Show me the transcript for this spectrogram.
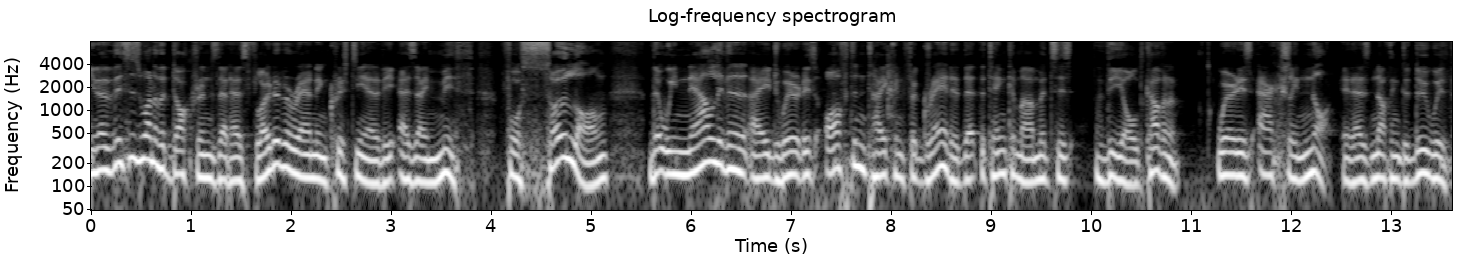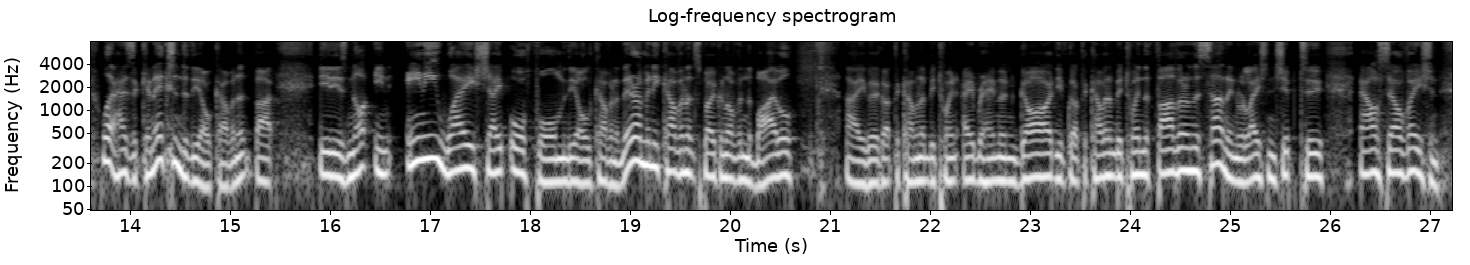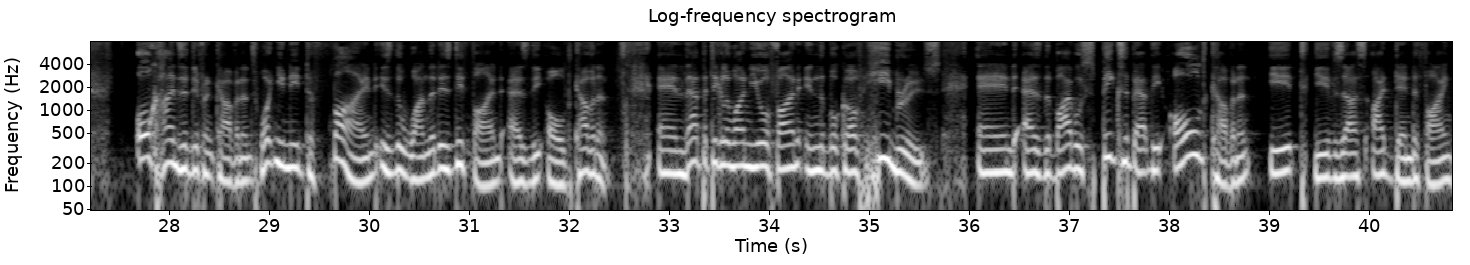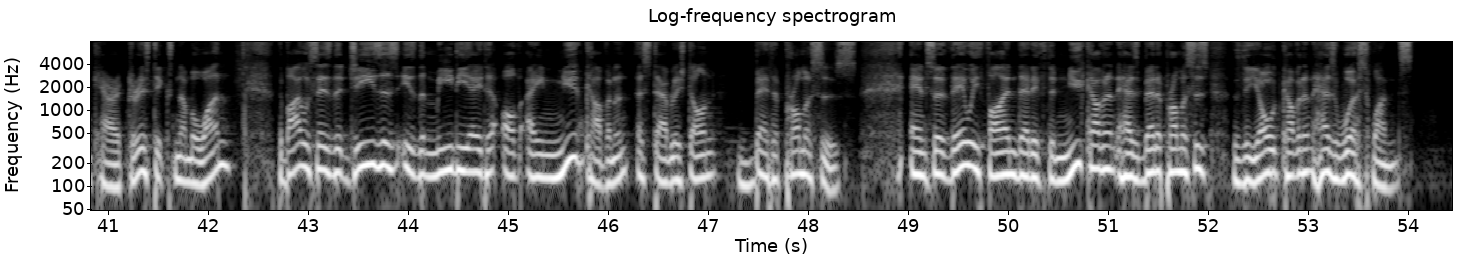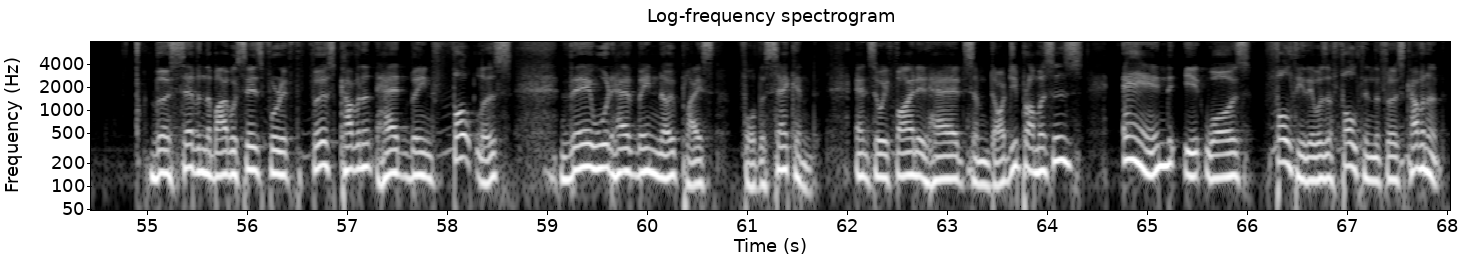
You know, this is one of the doctrines that has floated around in Christianity as a myth for so long that we now live in an age where it is often taken for granted that the Ten Commandments is the Old Covenant. Where it is actually not. It has nothing to do with, well, it has a connection to the Old Covenant, but it is not in any way, shape, or form the Old Covenant. There are many covenants spoken of in the Bible. Uh, you've got the covenant between Abraham and God. You've got the covenant between the Father and the Son in relationship to our salvation all kinds of different covenants. What you need to find is the one that is defined as the Old Covenant. And that particular one you'll find in the book of Hebrews. And as the Bible speaks about the Old Covenant, it gives us identifying characteristics. Number one, the Bible says that Jesus is the mediator of a new covenant established on better promises. And so there we find that if the new covenant has better promises, the old covenant has worse ones. Verse 7, the Bible says, For if the first covenant had been faultless, there would have been no place for the second. And so we find it had some dodgy promises and it was faulty. There was a fault in the first covenant.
